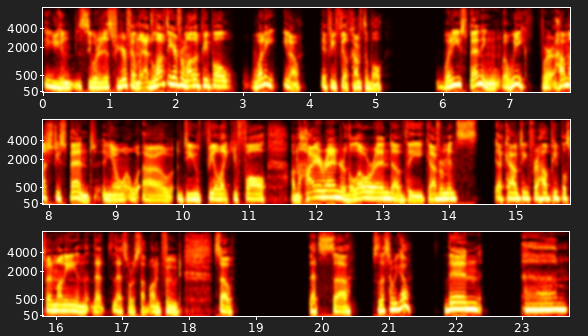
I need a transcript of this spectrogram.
you can see what it is for your family. I'd love to hear from other people. What do you, you know, if you feel comfortable, what are you spending a week for? How much do you spend? You know, uh, do you feel like you fall on the higher end or the lower end of the government's accounting for how people spend money and that that sort of stuff on food? So that's uh, so that's how we go. Then um,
